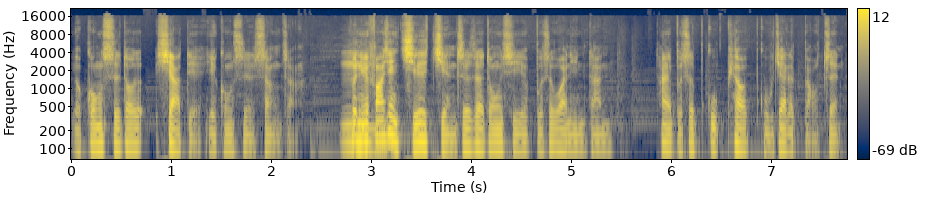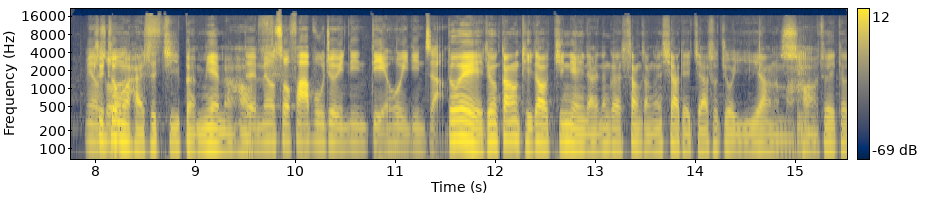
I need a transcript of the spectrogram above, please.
有公司都下跌，有公司的上涨，嗯，所以你会发现，其实减资这东西也不是万灵丹。它也不是股票股价的保证，最重要还是基本面嘛，哈。对，没有说发布就一定跌或一定涨。对，就刚刚提到今年以来那个上涨跟下跌加速就一样了嘛，哈。所以就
